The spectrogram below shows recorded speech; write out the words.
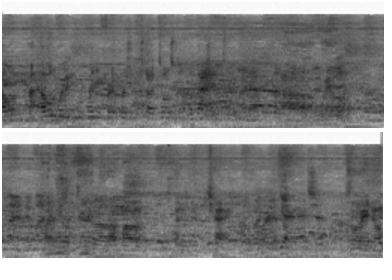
How, how old were you when you first person started toasting? What got you into it? Uh, well, I moved in from uh, a little child. Yeah. growing up,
